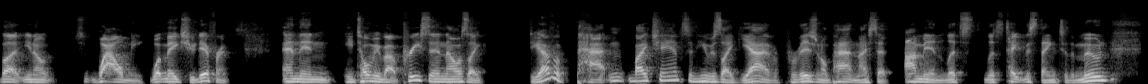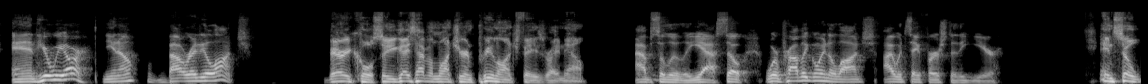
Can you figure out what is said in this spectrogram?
but you know, wow me. What makes you different? And then he told me about Presend. And I was like, do you have a patent by chance? And he was like yeah i have a provisional patent. I said i'm in. Let's let's take this thing to the moon. And here we are you know about ready to launch. Very cool. So you guys haven't launched you're in pre-launch phase right now. Absolutely yeah. So we're probably going to launch i would say first of the year. And so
